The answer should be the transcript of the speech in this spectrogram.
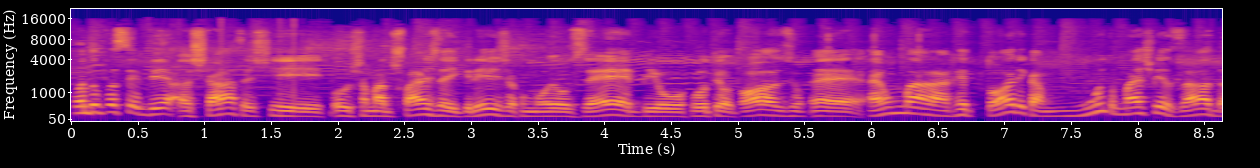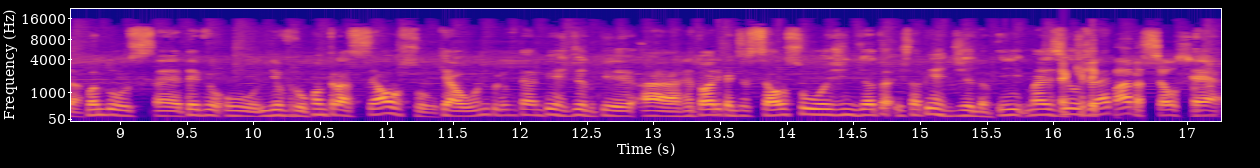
quando você vê as cartas que os chamados pais da igreja, como Eusébio ou Teodósio, é, é uma retórica muito mais pesada. Quando é, teve o livro Contra Celso, que é o único livro que está perdido, porque a retórica de Celso hoje em dia tá- está perdida. E, mas É aquele Eusébio, para Celso. É. né?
